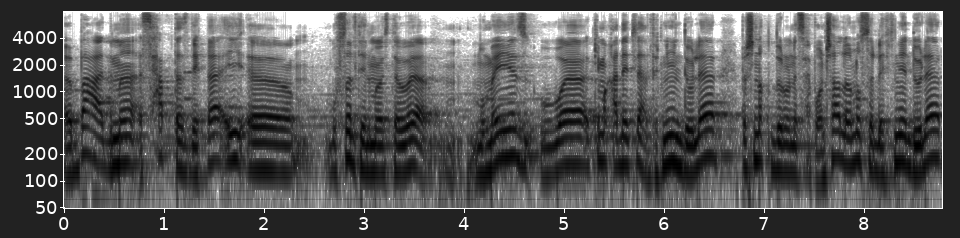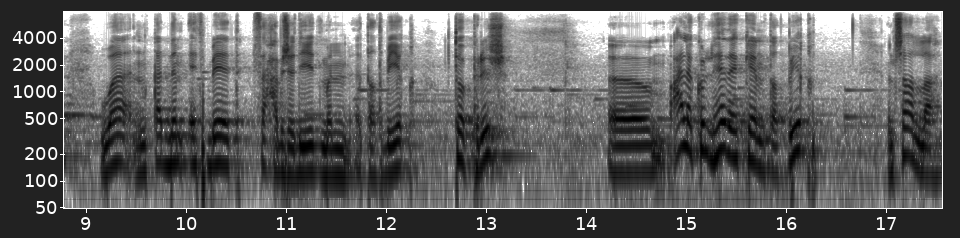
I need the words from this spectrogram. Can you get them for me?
بعد ما سحبت أصدقائي آه، وصلت لمستوى مميز وكما قاعدين تلاحظوا 2 دولار باش نقدروا نسحبوا إن شاء الله نوصل ل 2 دولار ونقدم إثبات سحب جديد من تطبيق Toprich على كل هذا كان التطبيق. إن شاء الله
